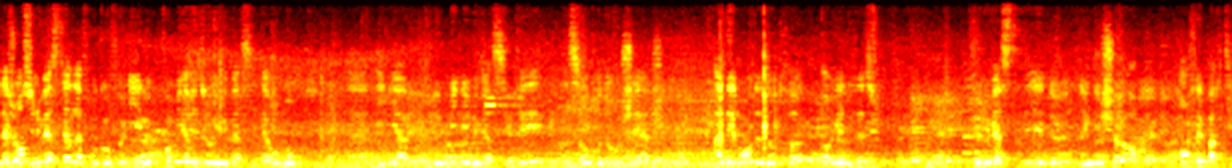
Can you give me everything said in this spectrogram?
L'Agence universitaire de la francophonie est le premier réseau universitaire au monde. Euh, il y a plus de 1000 universités et centres de recherche adhérents de notre organisation. L'université de Zingishore en fait partie.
